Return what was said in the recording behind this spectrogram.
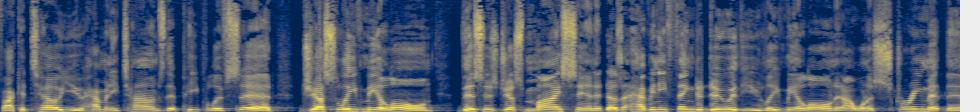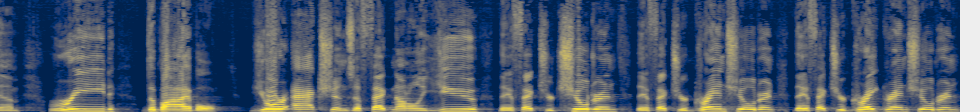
If I could tell you how many times that people have said, just leave me alone, this is just my sin, it doesn't have anything to do with you, leave me alone, and I want to scream at them, read the Bible. Your actions affect not only you, they affect your children, they affect your grandchildren, they affect your great grandchildren.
